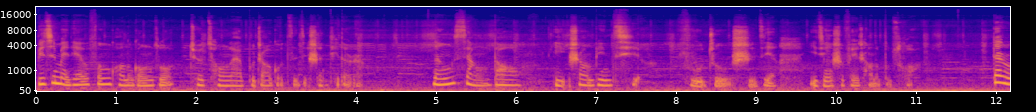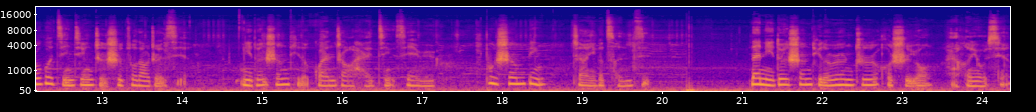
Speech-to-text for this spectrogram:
比起每天疯狂的工作，却从来不照顾自己身体的人，能想到以上并且付诸实践，已经是非常的不错。但如果仅仅只是做到这些，你对身体的关照还仅限于不生病这样一个层级，那你对身体的认知和使用还很有限。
